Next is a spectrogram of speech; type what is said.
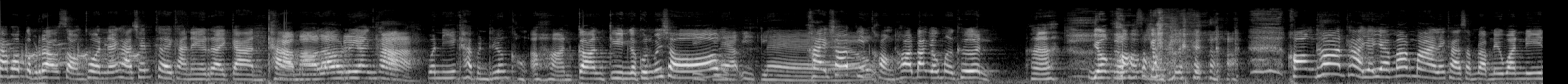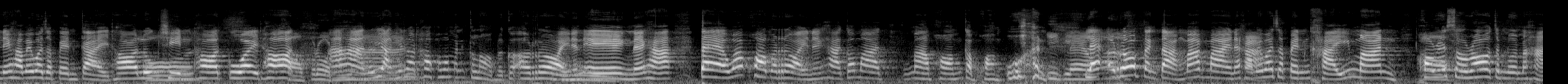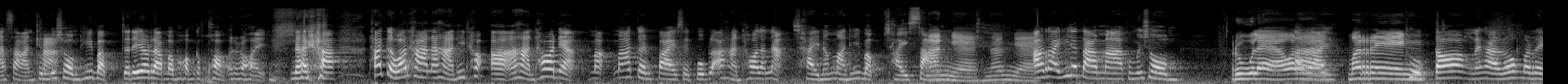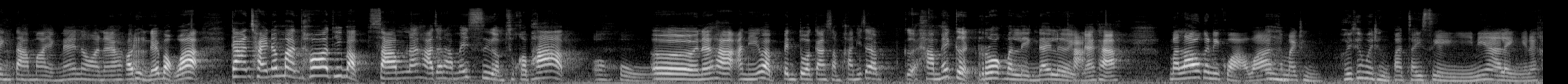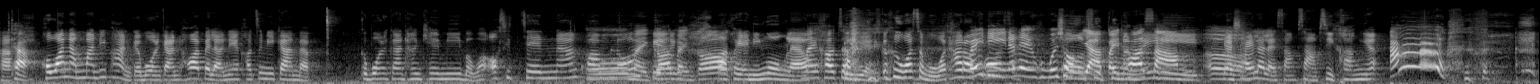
ผู้ชมนะคะพบกับเราสองคนนะคะ เช่นเคยค่ะในรายการข่าวเมาเล่าเรื่องค่ะ วันนี้ค่ะเป็นเรื่องของอาหารการกินกับคุณผู้ชอีมกแล้วอีกแล้ว ใครชอบกินของทอดบ้างยกมือขึ้น ฮะยกพร้อมกันเลย ของทอดค่ะเยอะแยะมากมายเลยค่ะสำหรับในวันนี้นะคะไม่ว่าจะเป็นไก่ทอดลูกชิ้น ทอดกล้วยทอดของโปรดอาหารทั้งนั้นทุกอย่างที่ทอดทอดเพราะว่ามันกรอบแล้วก็อร่อยอืมนั่นเองนะคะ แต่ว่าความอร่อยนะคะก็มามาพร้อมกับความอ้วนอีกแล้วและอะโรคต่างๆ มากมายนะคะค่ะไม่ว่าจะเป็นไขมันคอเลสเตอรอลจำนวนมหาศาลคุณค่ะผู้ชมที่แบบจะได้รับมาพร้อมกับความอร่อยนะคะ ถ้าเกิดว่าทานอาหารที่ทออ่าอาหารทอดเนี่ยมามากเกินไปเสร็จปุ๊บแล้วอาหารทอดนั้นน่ะใช้น้ำมันที่แบบใช้สานั่รนไงนั่นไงอะไรที่จะตามมาคุณผู้ชม รู้แล้วอะไรอะไร มะเร็ง ถูกต้องนะคะ โรคมะเร็งตามมาอย่างแน่นอนนะคะเขาถึงได้บอกว่าการใช้น้ำมันทอดที่แบบซ้ำนะคะ จะทำให้เสื่อมสุขภาพโอ้โห เออ นะคะ อันนี้แบบเป็นตัวการสำคัญที่จะเกิดทำให้เกิดโรคมะเร็งได้เลยค่ะนะคะ มาเล่ากันดีกว่าว่าอืมทำไมถึง เฮ้ยทำไมถึงปัจจัยเสี่ยงอย่างนี้เนี่ยอะไรอย่างเงี้ยนะคะค่ะเพราะว่าน้ำมันที่ผ่านกระบวนการทอดไปแล้วเนี่ยเขาจะมีการแบบ กระบวนการทางเคมีแบบว่าออกซิเจนนะความร้อนโอ้ my เปลี่ยน god อะไร my god โอเคอันนี้งงแล้วไม่เข้าใจปลี่ยนก็คือว่าสมมติว่าถ้าเราไม่ดีทอนั่นเองคุณผู้ชมอย่าไปคืทอดมันม่ซ้ดีำเอออย่าใช้หลายๆซ้ำสามสี่ครั้งเนี้ย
